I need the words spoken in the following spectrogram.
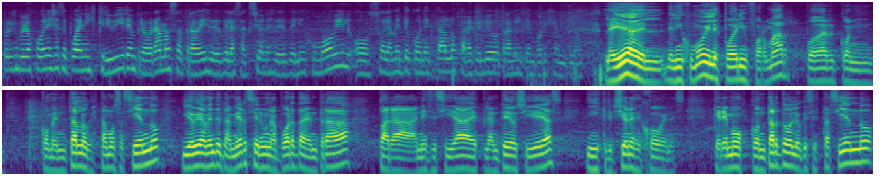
por ejemplo, los jóvenes ya se puedan inscribir en programas a través de, las acciones del Injumóvil o solamente conectarlos para que luego tramiten, por ejemplo? La idea del, del Injumóvil es poder informar, poder comentar lo que estamos haciendo y obviamente también ser una puerta de entrada para necesidades, planteos, ideas e inscripciones de jóvenes. Queremos contar todo lo que se está haciendo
